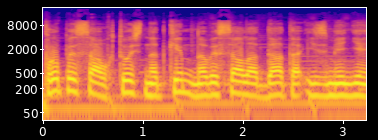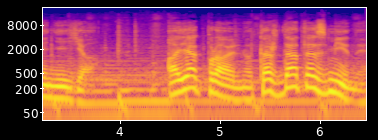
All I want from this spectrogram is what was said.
прописав хтось, над ким нависала дата ізмінення. А як правильно, та ж дата зміни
